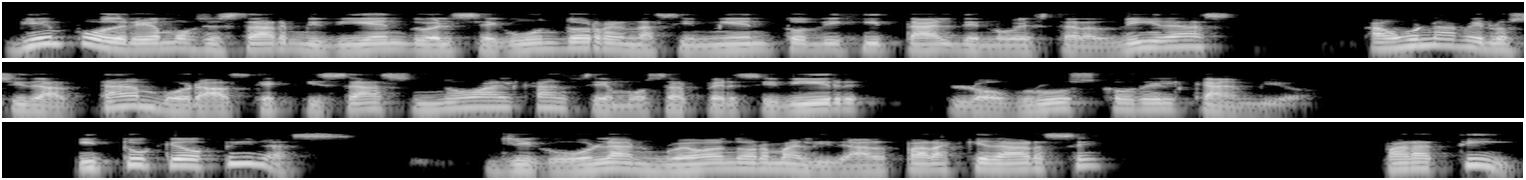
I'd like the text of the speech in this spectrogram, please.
bien podremos estar viviendo el segundo renacimiento digital de nuestras vidas a una velocidad tan voraz que quizás no alcancemos a percibir lo brusco del cambio. ¿Y tú qué opinas? ¿Llegó la nueva normalidad para quedarse? Para ti,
